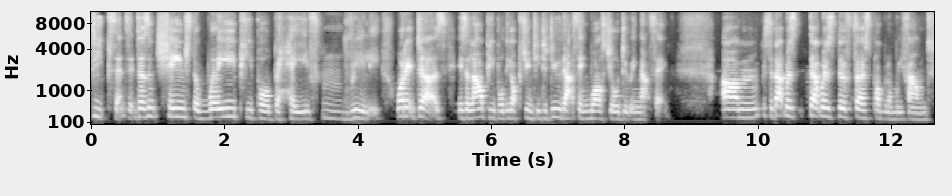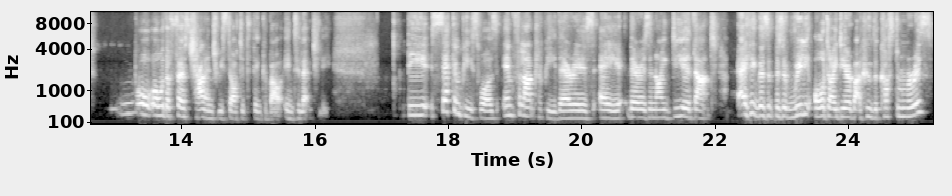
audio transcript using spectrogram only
deep sense. It doesn't change the way people behave, mm. really. What it does is allow people the opportunity to do that thing whilst you're doing that thing. Um, so that was that was the first problem we found, or, or the first challenge we started to think about intellectually. The second piece was in philanthropy. There is a there is an idea that I think there's a, there's a really odd idea about who the customer is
